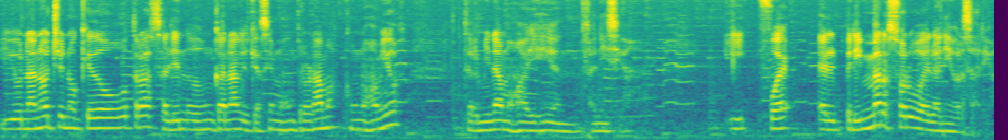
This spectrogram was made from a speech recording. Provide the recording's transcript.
Y una noche no quedó otra saliendo de un canal que hacíamos un programa con unos amigos. Terminamos ahí en Fenicia. Y fue el primer sorbo del aniversario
